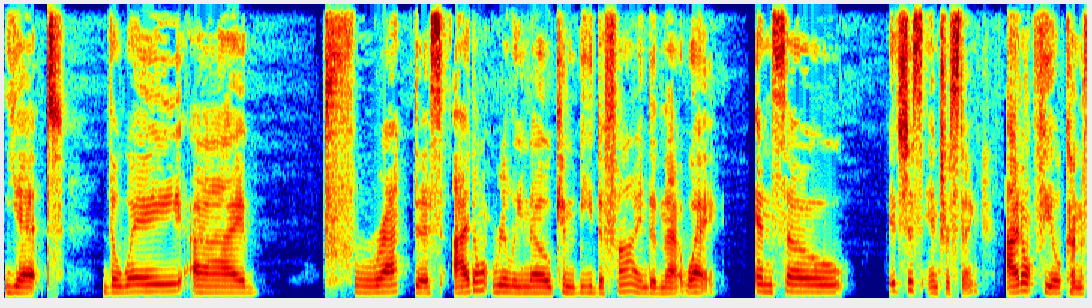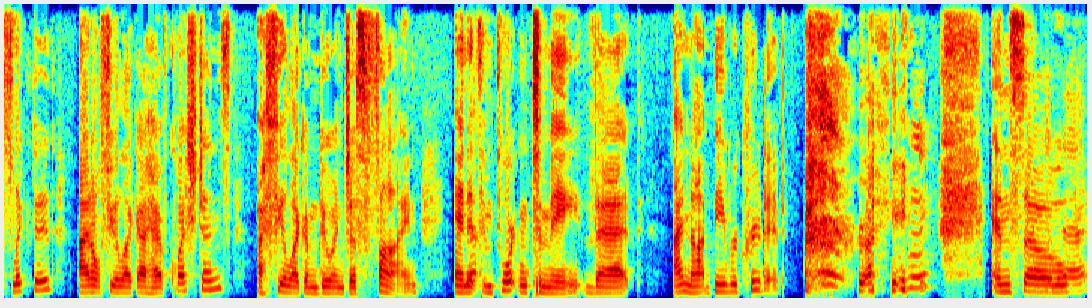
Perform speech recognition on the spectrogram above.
yet, the way I practice, I don't really know can be defined in that way. And so it's just interesting. I don't feel conflicted. I don't feel like I have questions. I feel like I'm doing just fine. And yep. it's important to me that I not be recruited. right? Mm-hmm. And so,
